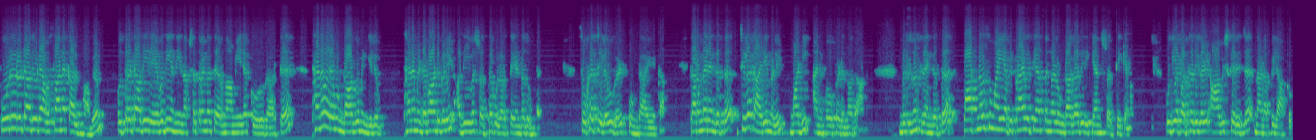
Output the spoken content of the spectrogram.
പൂരുരുട്ടാതിയുടെ അവസാന കാൽഭാഗം ഉത്രട്ടാതി രേവതി എന്നീ നക്ഷത്രങ്ങൾ ചേർന്ന മീനക്കൂറുകാർക്ക് ധനവരവുണ്ടാകുമെങ്കിലും ധനമിടപാടുകളിൽ അതീവ ശ്രദ്ധ പുലർത്തേണ്ടതുണ്ട്. സുഖച്ചിലവുകൾ ഉണ്ടായേക്കാം. കർമ്മരംഗത്ത് ചില കാര്യങ്ങളിൽ മടി അനുഭവപ്പെടുന്നതാണ്. ബിസിനസ് രംഗത്ത് പാർട്ട്നേഴ്സുമായി അഭിപ്രായ വ്യത്യാസങ്ങൾ ഉണ്ടാകാതിരിക്കാൻ ശ്രദ്ധിക്കണം. പുതിയ പദ്ധതികൾ ആവിഷ്കരിച്ച് നടപ്പിലാക്കും.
